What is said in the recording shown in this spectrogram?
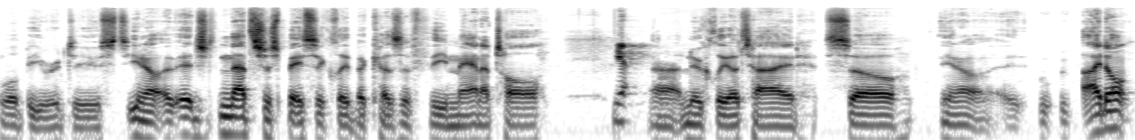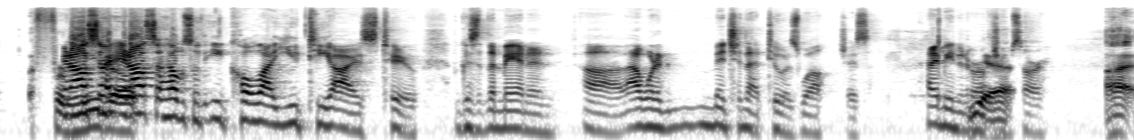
will be reduced. You know, and that's just basically because of the mannitol yep. uh, nucleotide. So, you know, I don't for and also though, it also helps with E. coli UTIs too because of the mannan. Uh, I wanted to mention that too as well, Jason. I didn't mean to interrupt yeah. you. I'm sorry. I,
